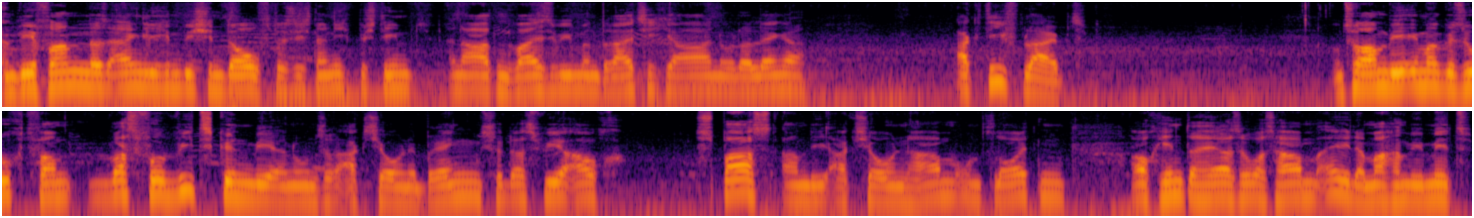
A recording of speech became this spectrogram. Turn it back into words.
Und wir fanden das eigentlich ein bisschen doof. Das ist dann nicht bestimmt eine Art und Weise, wie man 30 Jahre oder länger aktiv bleibt. Und so haben wir immer gesucht, von was für Witz können wir in unsere Aktionen bringen, sodass wir auch Spaß an die Aktionen haben und Leuten auch hinterher sowas haben, ey, da machen wir mit.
